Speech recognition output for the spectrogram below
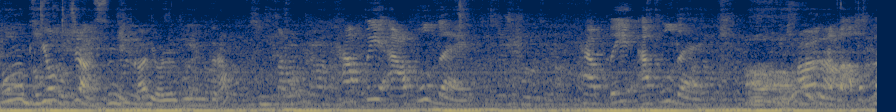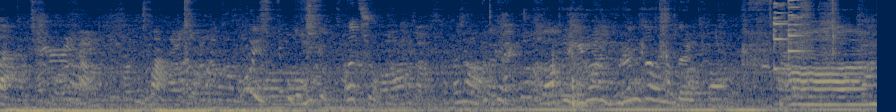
너무 귀엽지 않습니까, 여러분들아? Happy Apple Day. Happy Apple Day. 아빠, 아빠. 어, 이 스티커 너무 귀엽다. 그렇죠. 나도 이런 브랜드 하나 낼까? 아,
